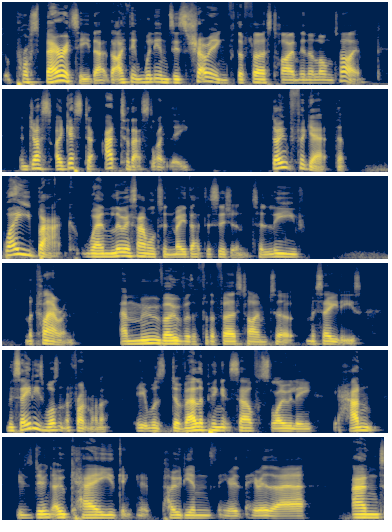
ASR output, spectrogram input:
sort of prosperity that, that I think Williams is showing for the first time in a long time. And just I guess to add to that slightly, don't forget that way back when Lewis Hamilton made that decision to leave McLaren and move over the, for the first time to Mercedes, Mercedes wasn't a front runner. It was developing itself slowly. It hadn't. It was doing okay, getting you know, podiums here, here, and there, and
